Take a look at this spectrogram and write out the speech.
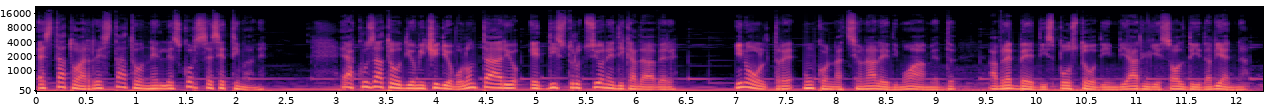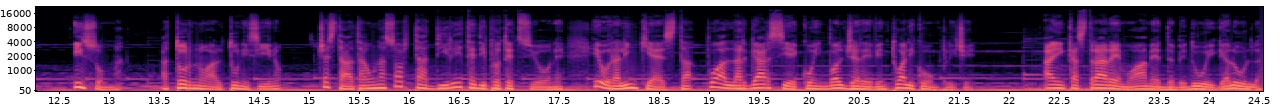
è stato arrestato nelle scorse settimane. È accusato di omicidio volontario e distruzione di cadavere. Inoltre, un connazionale di Mohamed avrebbe disposto di inviargli soldi da Vienna. Insomma, attorno al tunisino c'è stata una sorta di rete di protezione e ora l'inchiesta può allargarsi e coinvolgere eventuali complici. A incastrare Mohamed Bedoui Galul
